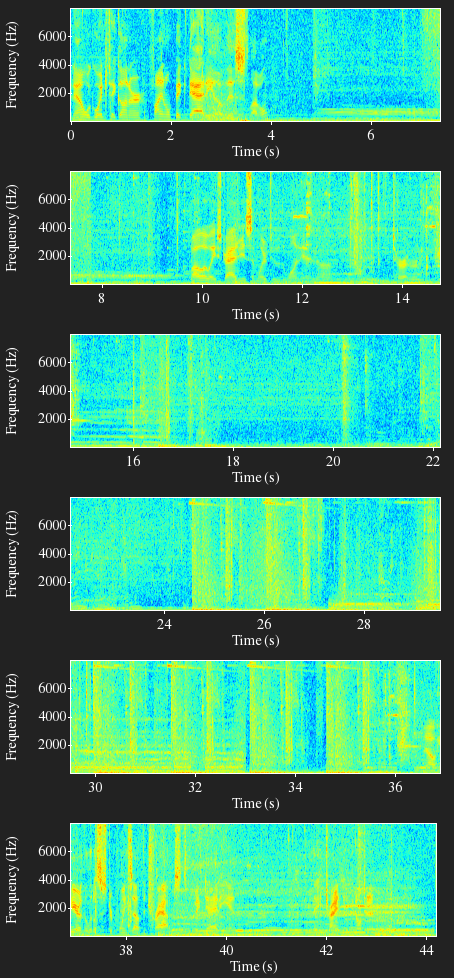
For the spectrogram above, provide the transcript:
And now we're going to take on our final big daddy of this level. Follow a strategy similar to the one in uh, turret room. Here, the little sister points out the traps to the big daddy, and they try and take an alternate route.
